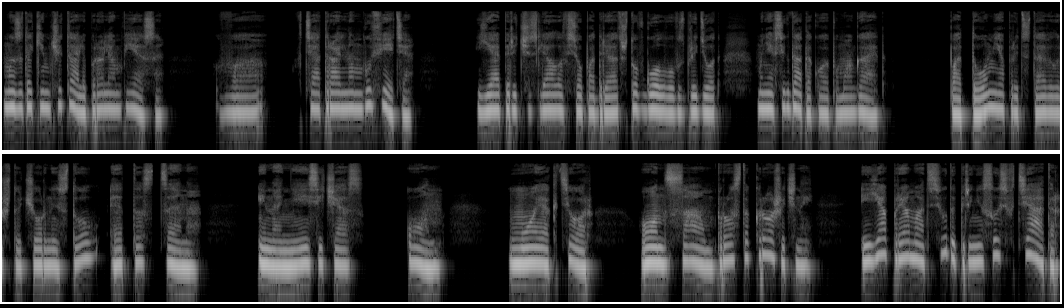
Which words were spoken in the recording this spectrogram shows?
Мы за таким читали по ролям пьесы. В... в театральном буфете. Я перечисляла все подряд, что в голову взбредет. Мне всегда такое помогает. Потом я представила, что черный стол — это сцена. И на ней сейчас он, мой актер, Он сам, просто крошечный. И я прямо отсюда перенесусь в театр.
